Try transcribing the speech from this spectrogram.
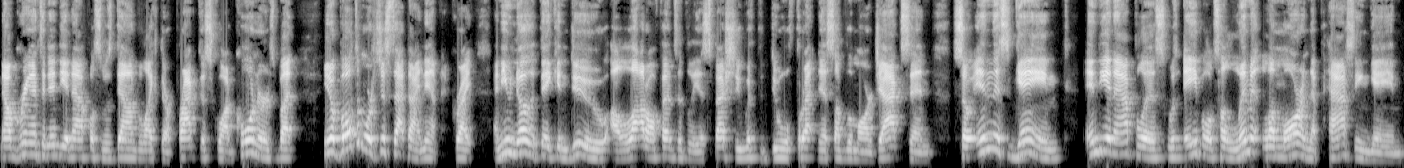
Now, granted, Indianapolis was down to like their practice squad corners, but you know, Baltimore's just that dynamic, right? And you know that they can do a lot offensively, especially with the dual threatness of Lamar Jackson. So in this game, Indianapolis was able to limit Lamar in the passing game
